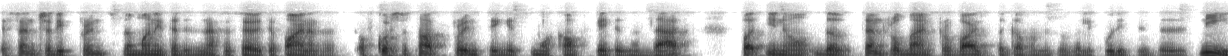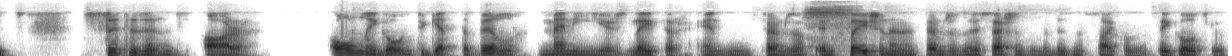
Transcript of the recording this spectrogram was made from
essentially prints the money that is necessary to finance it. Of course, it's not printing; it's more complicated than that. But you know, the central bank provides the government with the liquidity that it needs. Citizens are only going to get the bill many years later in terms of inflation and in terms of the recessions and the business cycle that they go through.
